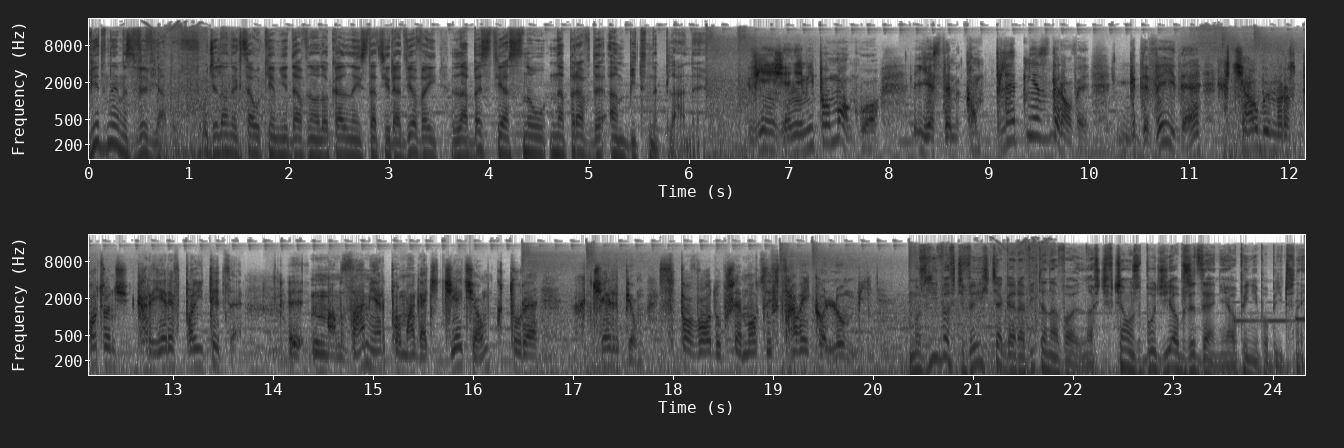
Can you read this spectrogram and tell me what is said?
W jednym z wywiadów, udzielonych całkiem niedawno lokalnej stacji radiowej, La Bestia snuł naprawdę ambitne plany. Więzienie mi pomogło. Jestem kompletnie zdrowy. Gdy wyjdę, chciałbym rozpocząć karierę w polityce. Y, Mam zamiar pomagać dzieciom, które cierpią z powodu przemocy w całej Kolumbii. Możliwość wyjścia Garavito na wolność wciąż budzi obrzydzenie opinii publicznej.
